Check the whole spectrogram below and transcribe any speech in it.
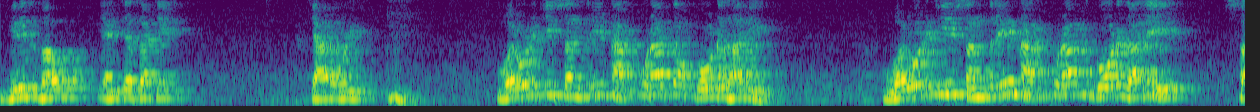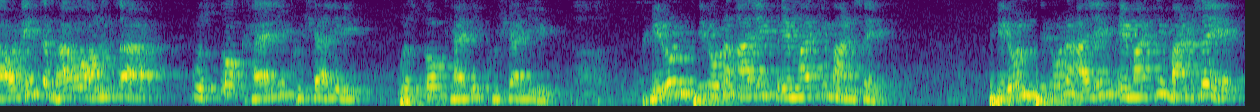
गिरीश भाऊ यांच्यासाठी चार ओळी. वरुडची संत्री नागपुरात गोड झाली. वरुडची संत्री नागपुरात गोड झाली. सावलीत भाऊ आमचा पुस्तो ख्याली खुशाली पुस्तो ख्याली खुशाली. फिरून फिरून आली प्रेमाची माणसे. फिरून फिरून आली प्रेमाची माणसे.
